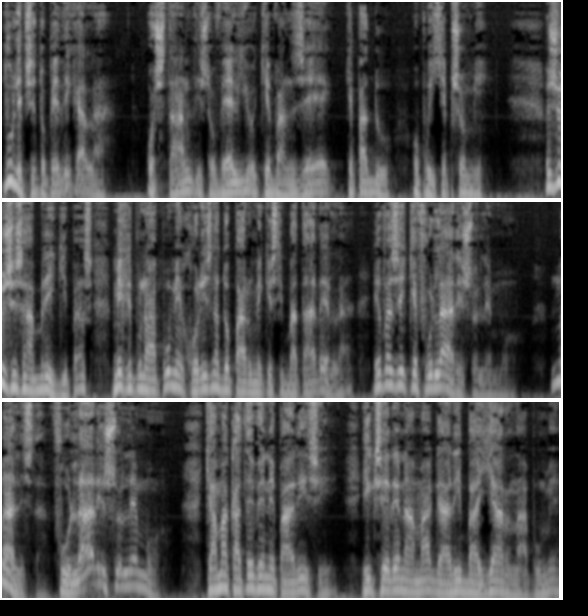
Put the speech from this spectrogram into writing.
Δούλεψε το παιδί καλά. Ο Στάνδης στο Βέλγιο και Βανζέ και παντού όπου είχε ψωμί. Ζούσε σαν πρίγκιπας μέχρι που να πούμε χωρίς να το πάρουμε και στην παταρέλα έβαζε και φουλάρι στο λαιμό. Μάλιστα, φουλάρι στο λαιμό. Και άμα κατέβαινε Παρίσι ήξερε ένα μάγκα ρίμπα να πούμε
